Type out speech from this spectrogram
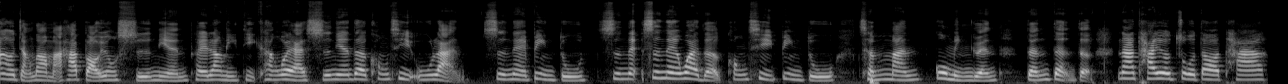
刚有讲到嘛，它保用十年，可以让你抵抗未来十年的空气污染、室内病毒、室内室内外的空气病毒、尘螨、过敏源等等的。那它又做到它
